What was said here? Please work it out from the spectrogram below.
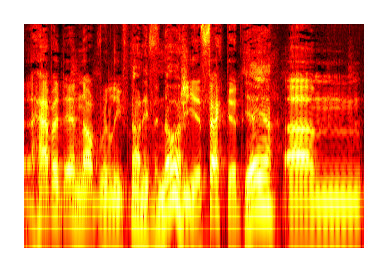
uh, have it and not really Not even know it. be affected. Yeah, yeah. Um,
